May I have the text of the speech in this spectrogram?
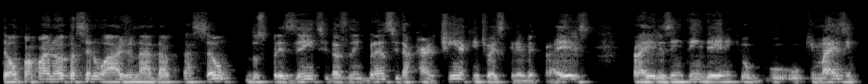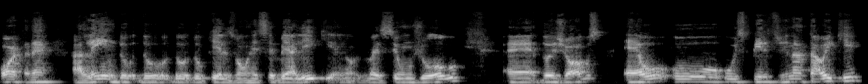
Então, o Papai Noel está sendo ágil na adaptação dos presentes, das lembranças e da cartinha que a gente vai escrever para eles, para eles entenderem que o, o, o, que mais importa, né, além do, do, do, do, que eles vão receber ali, que vai ser um jogo, é, dois jogos, é o, o, o, espírito de Natal e que,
